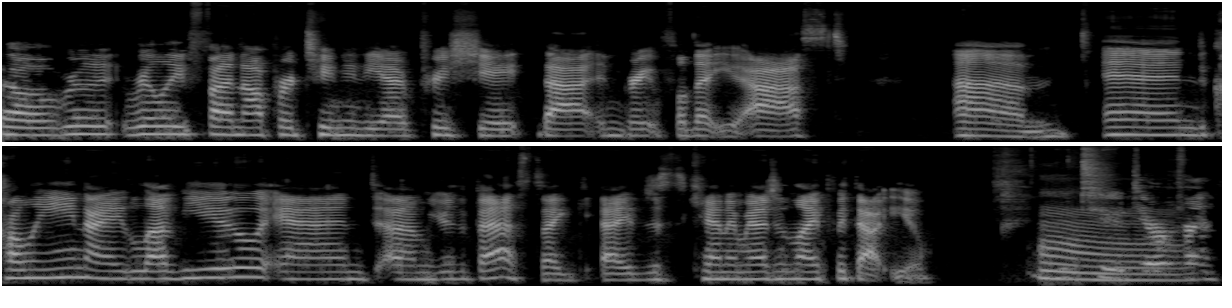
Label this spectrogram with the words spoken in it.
So really, really fun opportunity. I appreciate that and grateful that you asked. Um, and Colleen, I love you and um, you're the best. I, I just can't imagine life without you. You too, dear friend.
